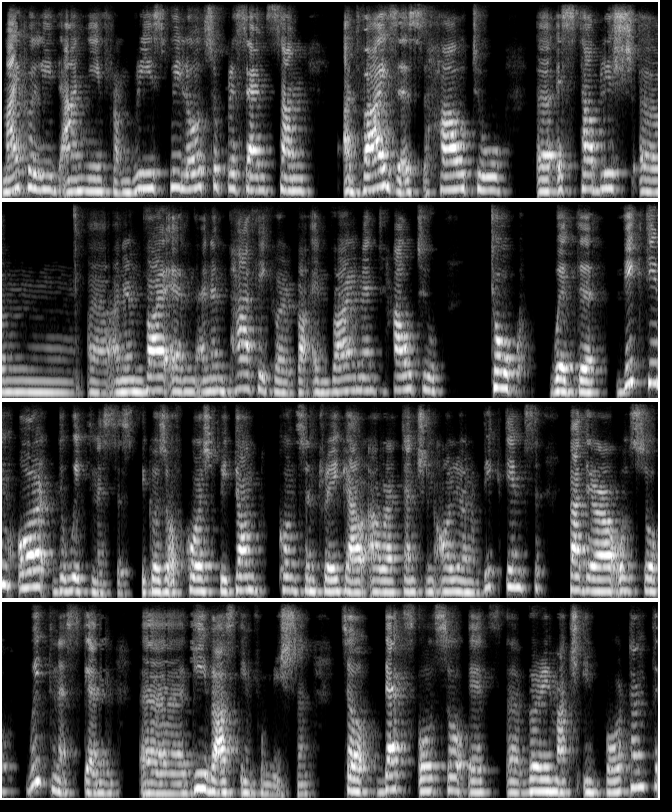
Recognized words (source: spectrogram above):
my colleague Annie from Greece will also present some advices how to uh, establish um, uh, an, an, an empathic environment, how to talk with the victim or the witnesses, because of course we don't concentrate our, our attention only on victims, but there are also witness can uh, give us information. So that's also, it's uh, very much important.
